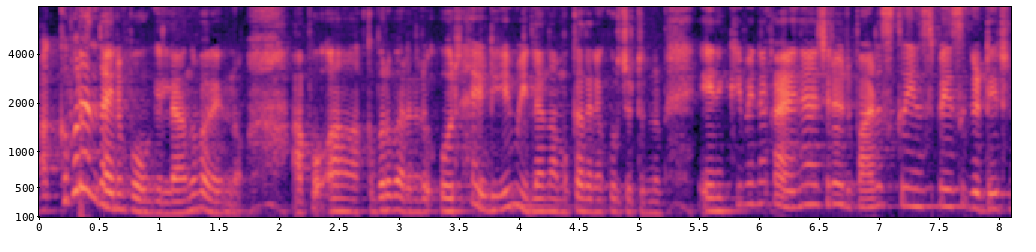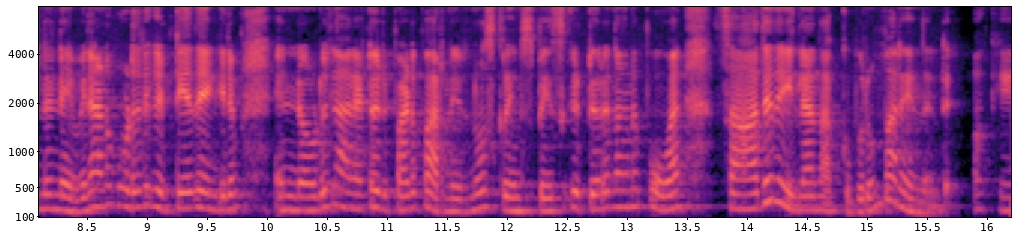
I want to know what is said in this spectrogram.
അക്ബർ എന്തായാലും പോകില്ല എന്ന് പറയുന്നു. അപ്പോൾ അക്ബർ പറയുന്നത് ഒരു ഐഡിയയും ഇല്ല നമുക്കതിനെക്കുറിച്ചിട്ടൊന്നും എനിക്ക് പിന്നെ കഴിഞ്ഞ ആഴ്ചയിൽ ഒരുപാട് സ്ക്രീൻ സ്പേസ് കിട്ടിയിട്ടുണ്ട്. നെവിനാണ് കൂടുതൽ കിട്ടിയതെങ്കിലും എന്നോട് ലാലായിട്ട് ഒരുപാട് പറഞ്ഞിരുന്നു സ്ക്രീൻ സ്പേസ് കിട്ടിയവരെന്ന് അങ്ങനെ പോകാൻ സാധ്യതയില്ല എന്ന് അക്ബറും പറയുന്നുണ്ട്. ഓക്കേ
